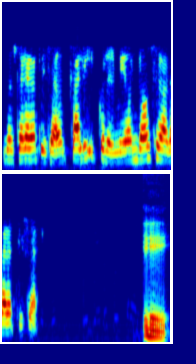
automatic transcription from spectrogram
no está garantizado en Cali y con el mío no se va a garantizar. Eh,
